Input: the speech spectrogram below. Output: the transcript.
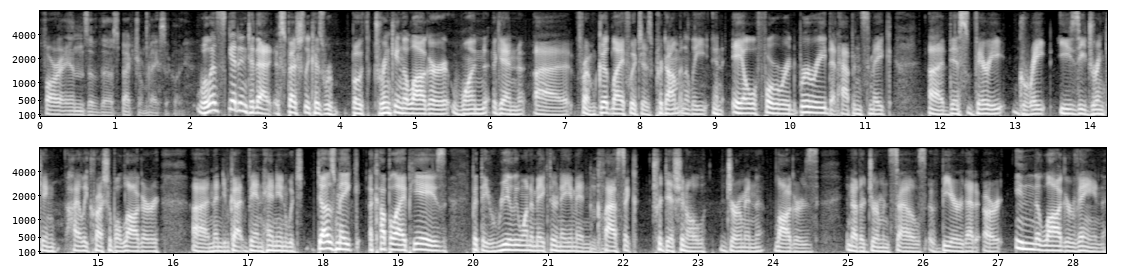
far ends of the spectrum, basically. Well, let's get into that, especially because we're both drinking a lager. One, again, uh, from Good Life, which is predominantly an ale forward brewery that happens to make uh, this very great, easy drinking, highly crushable lager. Uh, and then you've got Van Henion, which does make a couple IPAs, but they really want to make their name in mm-hmm. classic, traditional German lagers and other German styles of beer that are in the lager vein,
